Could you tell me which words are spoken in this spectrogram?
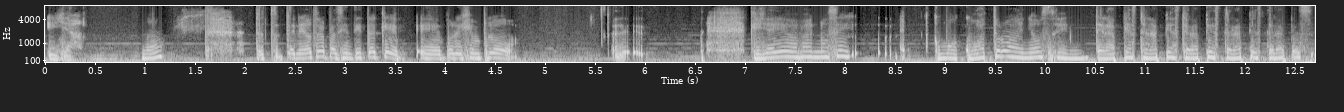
y ya. ¿no? Tenía otra pacientita que, eh, por ejemplo, eh, que ya llevaba, no sé, como cuatro años en terapias, terapias, terapias, terapias, terapias,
